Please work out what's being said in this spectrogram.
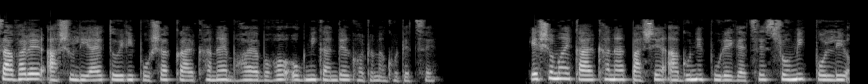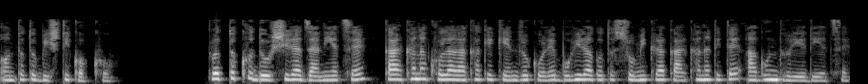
সাভারের আশুলিয়ায় তৈরি পোশাক কারখানায় ভয়াবহ অগ্নিকাণ্ডের ঘটনা ঘটেছে। এ সময় কারখানার পাশে আগুনে পুড়ে গেছে শ্রমিক পল্লীর অন্তত বিশটি কক্ষ। প্রত্যক্ষদর্শীরা জানিয়েছে, কারখানা খোলা রাখাকে কেন্দ্র করে বহিরাগত শ্রমিকরা কারখানাটিতে আগুন ধরিয়ে দিয়েছে।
